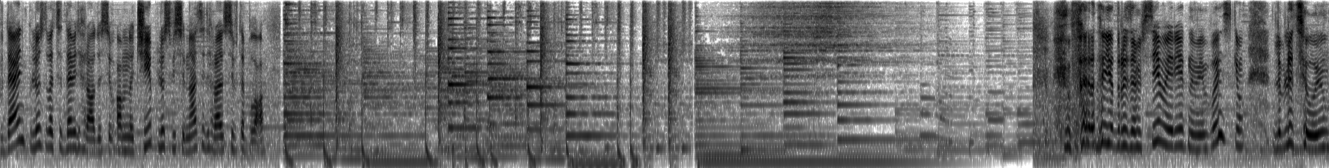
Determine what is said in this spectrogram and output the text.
в день плюс 29 градусів, а вночі плюс 18 градусів тепла. Передаю друзям всім і рідним і близьким. Люблю цілую.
